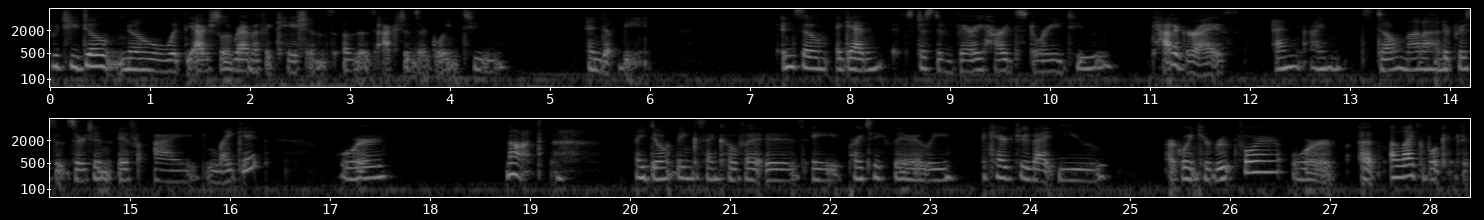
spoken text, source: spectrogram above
but you don't know what the actual ramifications of those actions are going to end up being. And so, again, it's just a very hard story to categorize. And I'm still not 100% certain if I like it or not. I don't think Sankofa is a particularly a character that you are going to root for or a, a likable character.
